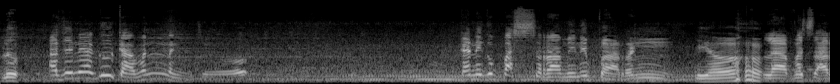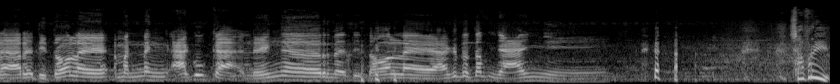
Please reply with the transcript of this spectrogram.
Loh, aslinya aku gak meneng, Cuk. Kan iku pas rame ini bareng. Iya Lah pas arek-arek ditoleh, meneng aku gak denger nek ditoleh. Aku tetap nyanyi. Sapri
